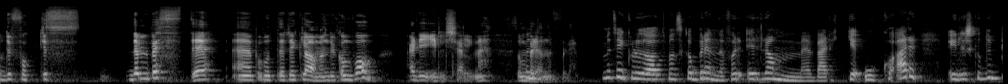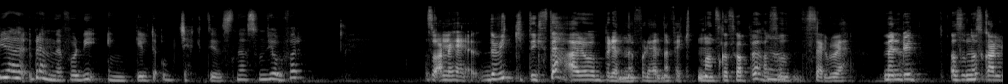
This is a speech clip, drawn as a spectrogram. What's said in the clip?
du får ikke Den beste eh, på en måte, reklamen du kan få, er de ildsjelene som Men- brenner for det. Men tenker du da at man skal brenne for rammeverket OKR, eller skal du brenne for de enkelte objectivesene som du jobber for? Altså, det viktigste er å brenne for den effekten man skal skape. altså selve. Men du, altså, når, skal,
